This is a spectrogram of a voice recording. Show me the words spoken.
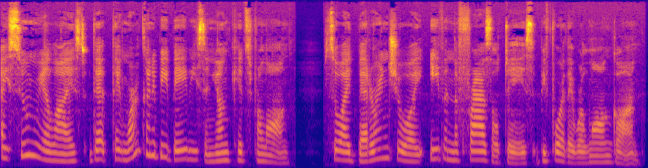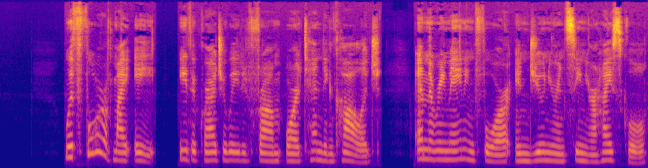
I soon realized that they weren't going to be babies and young kids for long, so I'd better enjoy even the frazzled days before they were long gone. With four of my eight either graduated from or attending college, and the remaining four in junior and senior high school,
